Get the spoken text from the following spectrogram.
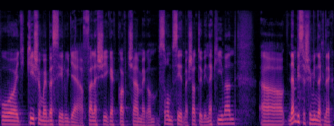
hogy később majd beszél ugye a feleségek kapcsán, meg a szomszéd, meg stb. ne kívánt. Uh, nem biztos, hogy mindenkinek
